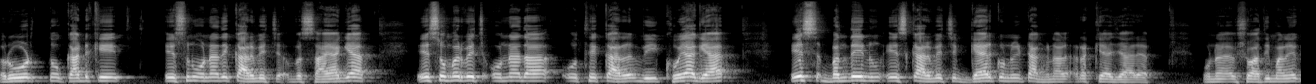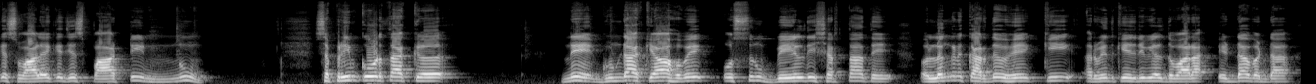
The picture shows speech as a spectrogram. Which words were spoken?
ਰੋਡ ਤੋਂ ਕੱਢ ਕੇ ਇਸ ਨੂੰ ਉਹਨਾਂ ਦੇ ਘਰ ਵਿੱਚ ਵਸਾਇਆ ਗਿਆ। ਇਸ ਉਮਰ ਵਿੱਚ ਉਹਨਾਂ ਦਾ ਉੱਥੇ ਘਰ ਵੀ ਖੋਇਆ ਗਿਆ। ਇਸ ਬੰਦੇ ਨੂੰ ਇਸ ਘਰ ਵਿੱਚ ਗੈਰ ਕਾਨੂੰਨੀ ਢੰਗ ਨਾਲ ਰੱਖਿਆ ਜਾ ਰਿਹਾ। ਉਹਨਾਂ ਸ਼ਵਾਤੀ ਮਾਲੇ ਕਿ ਸਵਾਲ ਹੈ ਕਿ ਜਿਸ ਪਾਰਟੀ ਨੂੰ ਸੁਪਰੀਮ ਕੋਰਟ ਤੱਕ ਨੇ ਗੁੰਡਾ ਕਿਹਾ ਹੋਵੇ ਉਸ ਨੂੰ ਬੇਲ ਦੀ ਸ਼ਰਤਾਂ ਤੇ ਉਲੰਘਣ ਕਰਦੇ ਹੋਏ ਕਿ ਅਰਵਿੰਦ ਕੇਜਰੀਵਾਲ ਦੁਆਰਾ ਐਡਾ ਵੱਡਾ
